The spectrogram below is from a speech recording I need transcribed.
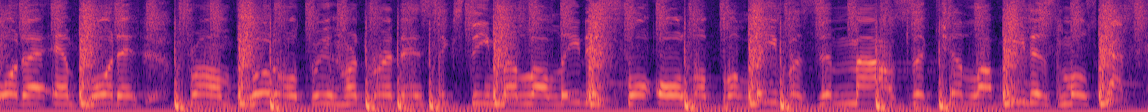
water imported from Pluto, 360 milliliters for all the believers in miles of kilometers. Most cats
